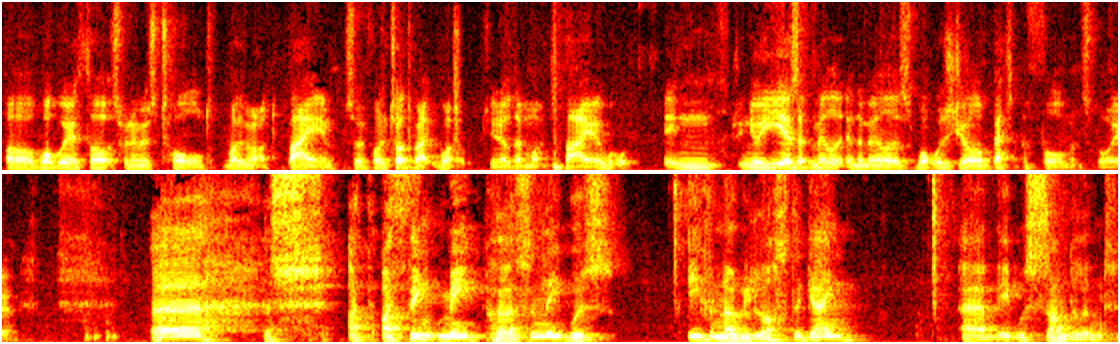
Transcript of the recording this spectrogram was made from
Or what were your thoughts when he was told Rotherham wanted to buy him? So if we talked about what you know, them wanting to buy him in, in your years at Miller in the Millers, what was your best performance for you? uh, I, I think me personally was, even though we lost the game, um, it was Sunderland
